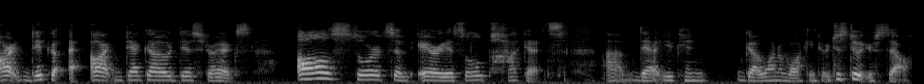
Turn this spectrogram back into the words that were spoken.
art deco, art deco districts, all sorts of areas, little pockets um, that you can go on a walking tour. Just do it yourself.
